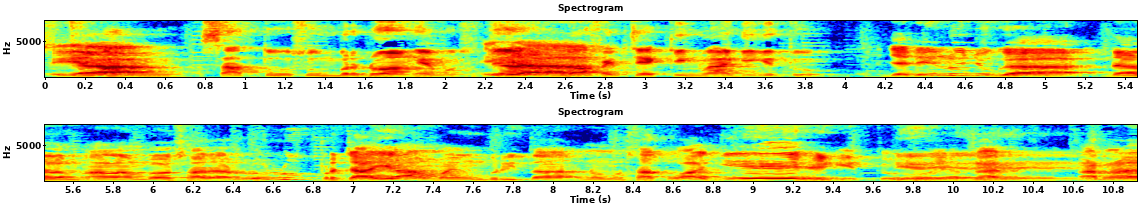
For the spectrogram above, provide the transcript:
Iya. cuman satu sumber doang ya maksudnya Iya. nggak fact checking lagi gitu. Jadi lu juga dalam alam bawah sadar lu lu percaya sama yang berita nomor satu aja gitu Iya, ya iya, kan? iya, iya. Karena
